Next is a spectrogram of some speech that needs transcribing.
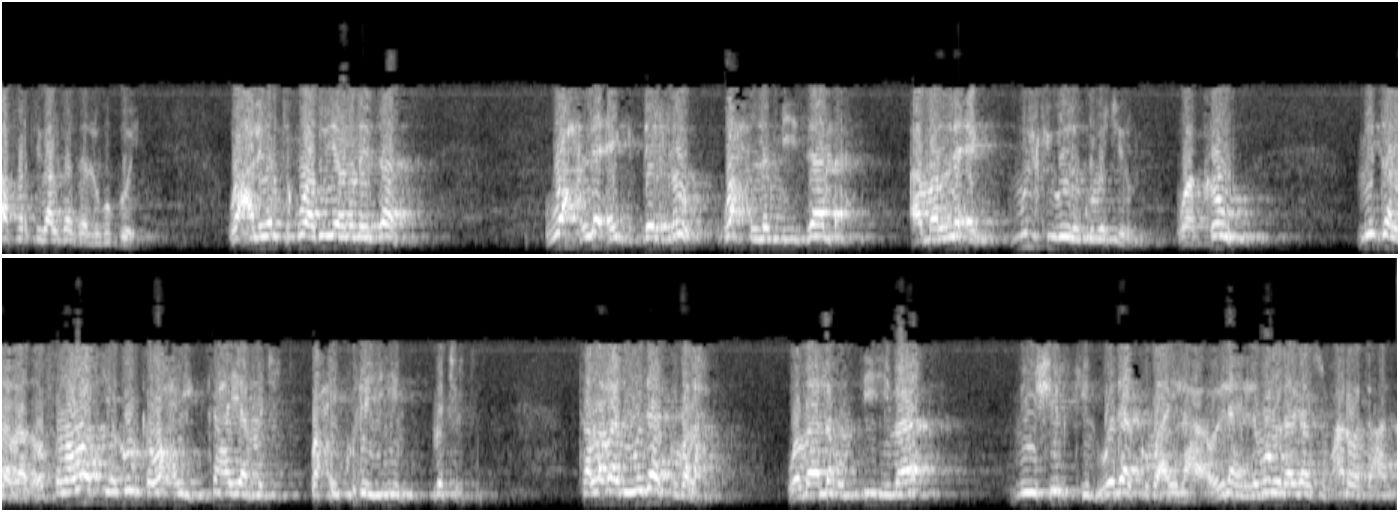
afartii ba halkaasa lagu gooy waxaa horta kuwaad u yeelanaysaan. Wax la eg daro wax la miisaan ah ama la eg mulkigooda kuma jiro. Waa ko midda labaad oo samaawaadkiiyo dhulka waxay ka hayaan ma jirto. Waxay kuleeyihiin ma jirto. Ta labaad wadaag kuma laha. Wamaa lahum fiihima min shirkin wadaag kuma ay lahaa. Oo ilahay lama wadaagaan subxaana watacaala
